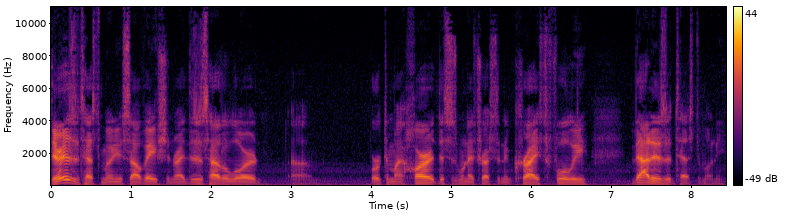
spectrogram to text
there is a testimony of salvation, right? This is how the Lord um, worked in my heart. This is when I trusted in Christ fully. That is a testimony.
